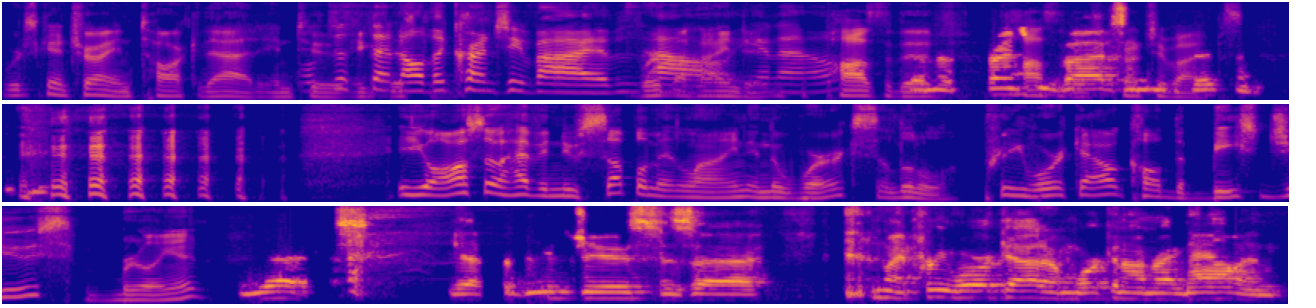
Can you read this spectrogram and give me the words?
we're just gonna try and talk that into. We'll just send all the crunchy vibes We're out, behind you it. know? Positive. And the Frenchy positive vibes. crunchy vibes. you also have a new supplement line in the works, a little pre-workout called the Beast Juice. Brilliant. Yes. Yes, the Beast juice is uh, my pre-workout I'm working on right now, and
